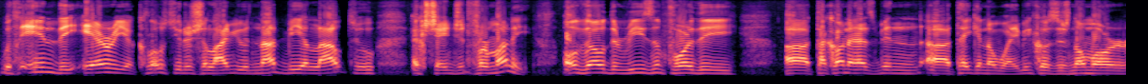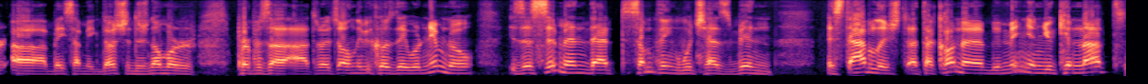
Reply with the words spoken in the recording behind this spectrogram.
within the area close to Yerushalayim, you would not be allowed to exchange it for money. Although the reason for the uh, takona has been uh, taken away because there's no more uh, Beis Hamikdash, there's no more purpose uh, atra. It's only because they were nimnu is a simon that something which has been established a takona b'minyan you cannot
